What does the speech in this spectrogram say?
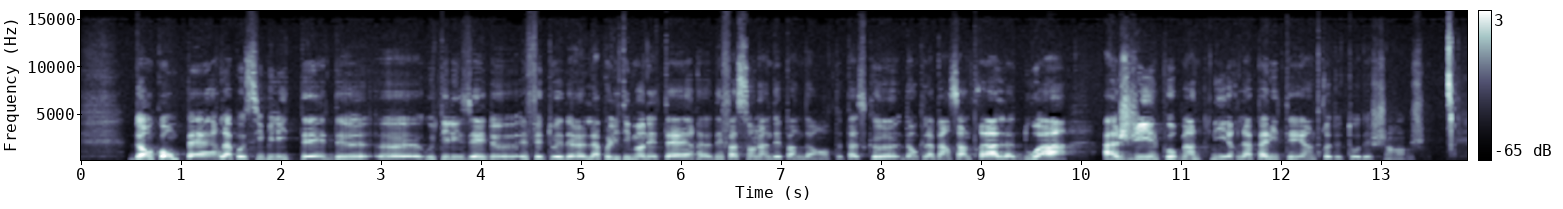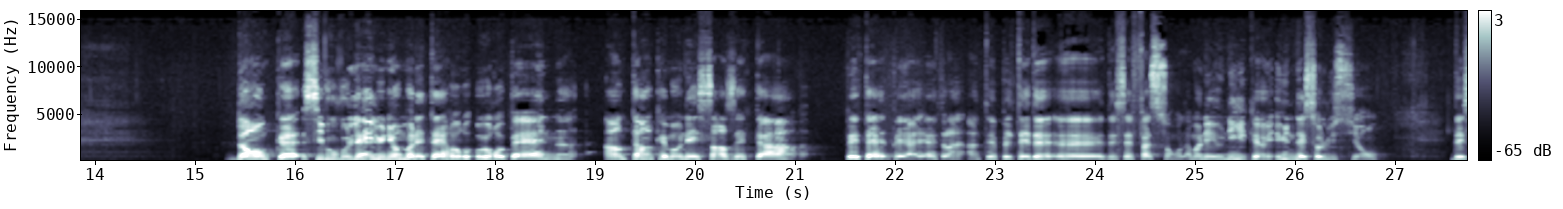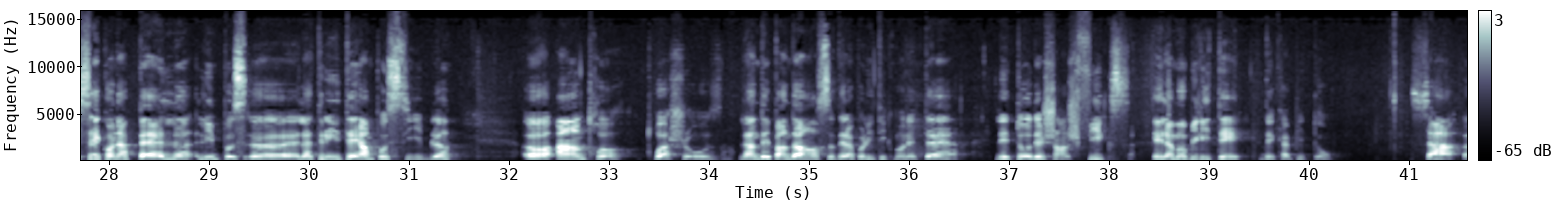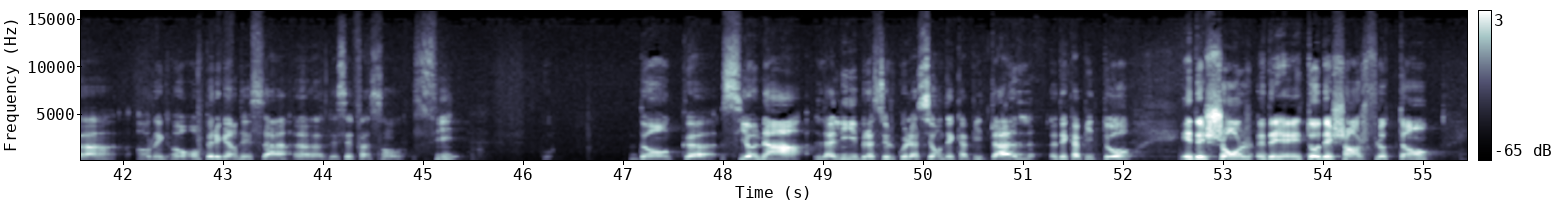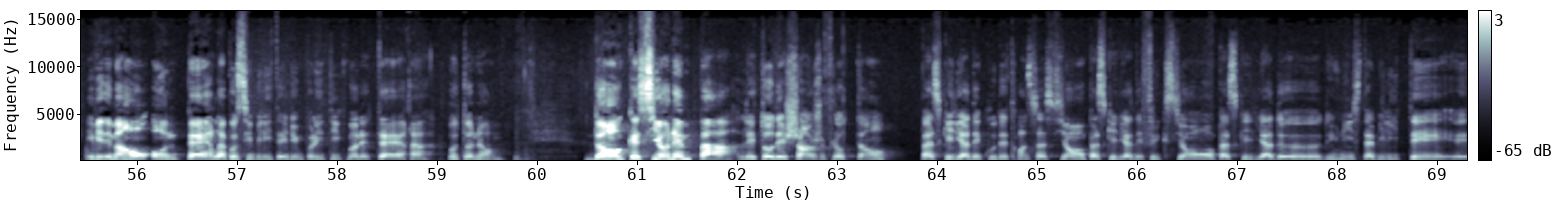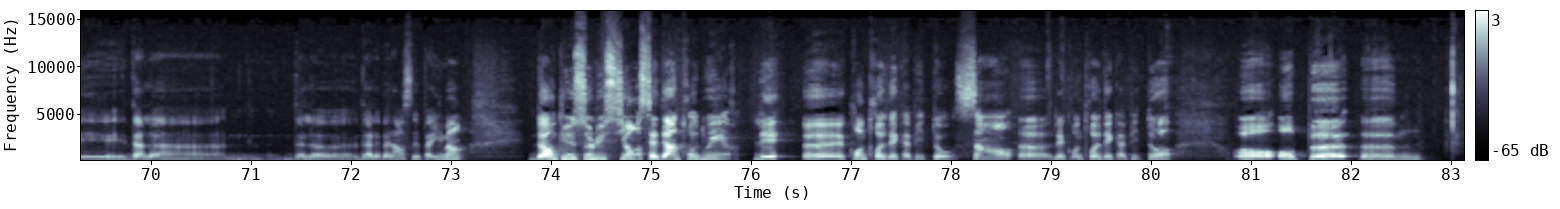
donc on perd la possibilité d'utiliser, euh, d'effectuer de la politique monétaire de façon indépendante, parce que donc, la Banque centrale doit agir pour maintenir la parité entre les taux d'échange. Donc, si vous voulez, l'Union monétaire européenne, en tant que monnaie sans État, peut être, interprétée euh, de, cette façon. La monnaie unique est une des solutions de ce qu'on appelle euh, la trinité impossible euh, entre trois choses, l'indépendance de la politique monétaire, les taux d'échange fixes et la mobilité des capitaux. Ça, on, peut regarder ça de cette façon-ci. Donc, euh, si on a la libre circulation des, euh, capitaux et des, taux d'échange flottants, évidemment, on, perd la possibilité d'une politique monétaire euh, autonome. Donc, si on n'aime pas les taux d'échange flottants, parce qu'il y a des coûts de transaction, parce qu'il y a des frictions, parce qu'il y a une instabilité dans la balance de paiement, donc, une solution, c'est d'introduire les euh, contrôles des capitaux. Sans euh, les contrôles des capitaux, euh, on peut,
